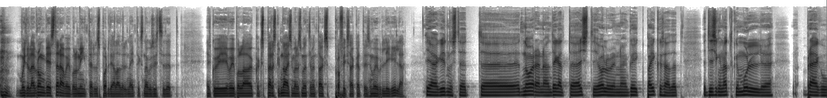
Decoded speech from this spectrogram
muidu läheb rong eest ära võib-olla mingitel spordialadel näiteks nagu sa ütlesid, et. et kui võib-olla hakkaks pärast gümnaasiumi alles mõtlema, et tahaks profiks hakata, siis on võib-olla liiga hilja. ja kindlasti, et, et noorena on tegelikult hästi oluline kõik paika saada, et, et isegi natuke mul praegu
